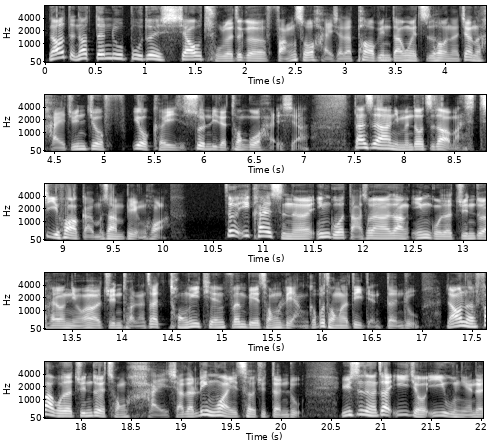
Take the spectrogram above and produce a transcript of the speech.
然后等到登陆部队消除了这个防守海峡的炮兵单位之后呢，这样的海军就又可以顺利的通过海峡。但是啊，你们都知道嘛，计划赶不上变化。这个一开始呢，英国打算要让英国的军队还有纽澳的军团呢，在同一天分别从两个不同的地点登陆，然后呢，法国的军队从海峡的另外一侧去登陆。于是呢，在一九一五年的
